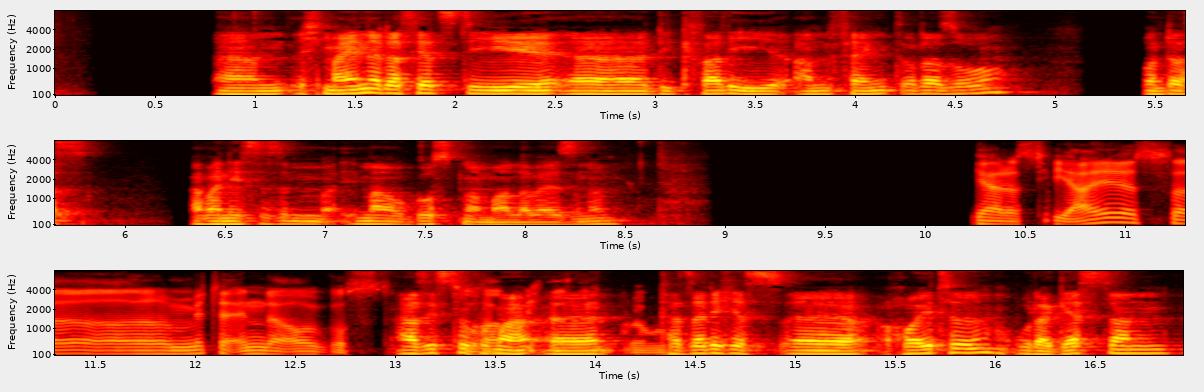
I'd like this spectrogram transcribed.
ähm, ich meine, dass jetzt die, äh, die Quali anfängt oder so. Und das, aber nächstes im, immer August normalerweise, ne? Ja, das TI ist äh, Mitte, Ende August. Ah, siehst du, so guck mal, äh, tatsächlich ist äh, heute oder gestern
